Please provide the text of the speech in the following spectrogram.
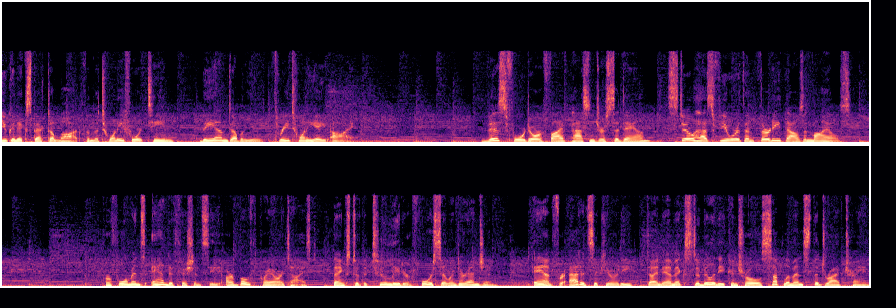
You can expect a lot from the 2014 BMW 328i. This four-door, five-passenger sedan still has fewer than 30,000 miles. Performance and efficiency are both prioritized thanks to the 2-liter four-cylinder engine. And for added security, Dynamic Stability Control supplements the drivetrain.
